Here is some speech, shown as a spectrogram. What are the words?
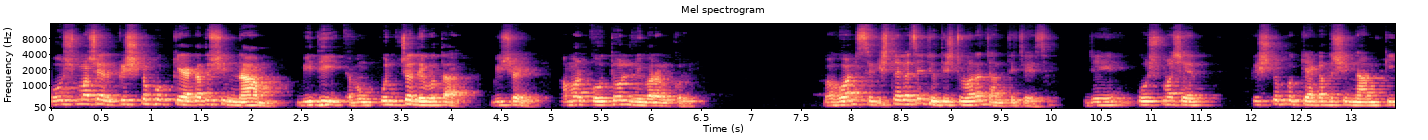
পৌষ মাসের কৃষ্ণপক্ষে একাদশীর নাম, বিধি এবং পূজ্য দেবতা বিষয়ে আমার কৌতূহল নিবারণ করুন। ভগবান শ্রীকৃষ্ণের কাছে যুধিষ্ঠির মহারাজ জানতে চেয়েছে যে পৌষ মাসের কৃষ্ণপক্ষে একাদশীর নাম কি,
